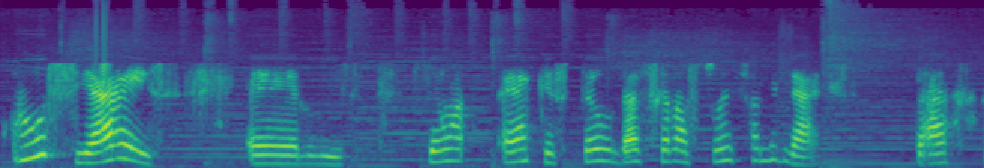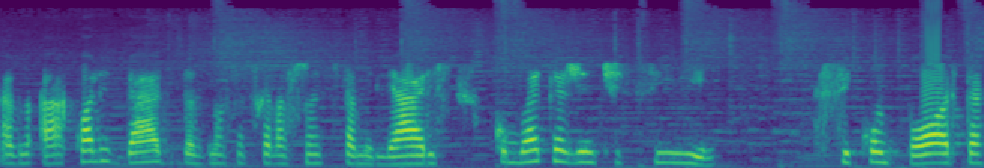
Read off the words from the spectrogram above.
cruciais, é, Luiz, a, é a questão das relações familiares. Tá? A, a, qualidade das nossas relações familiares, como é que a gente se, se comporta,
